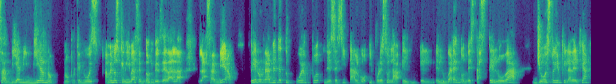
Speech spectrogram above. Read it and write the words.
sandía en invierno, ¿no? Porque no es, a menos que vivas en donde se da la, la sandía, pero realmente tu cuerpo necesita algo y por eso la, el, el, lugar en donde estás te lo da. Yo estoy en Filadelfia,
